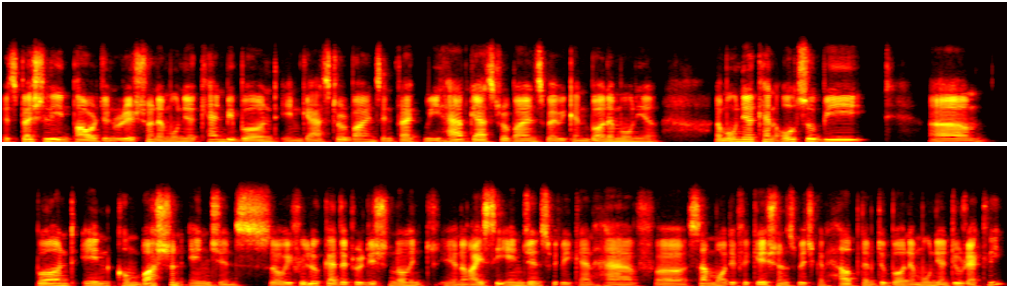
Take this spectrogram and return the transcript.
especially in power generation, ammonia can be burned in gas turbines. In fact, we have gas turbines where we can burn ammonia. Ammonia can also be um, burned in combustion engines. So if you look at the traditional, you know, IC engines, we can have uh, some modifications which can help them to burn ammonia directly.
